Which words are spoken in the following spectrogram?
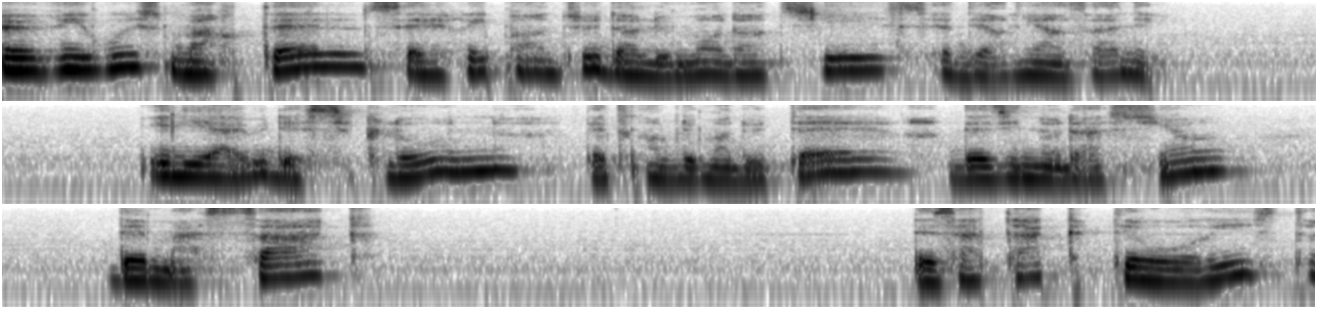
Un virus mortel s'est répandu dans le monde entier ces dernières années. Il y a eu des cyclones, des tremblements de terre, des inondations, des massacres, des attaques terroristes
